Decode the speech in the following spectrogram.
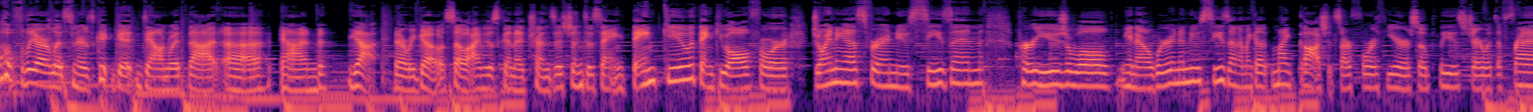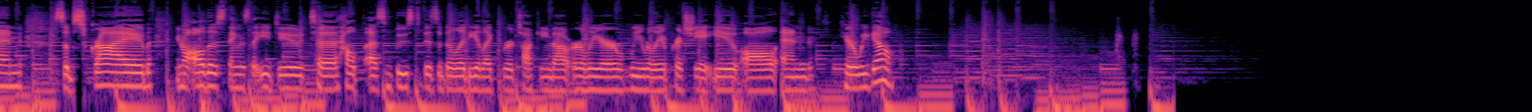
Hopefully, our listeners could get down with that. Uh, and yeah, there we go. So I'm just going to transition to saying thank you. Thank you all for joining us for a new season. Per usual, you know, we're in a new season. I'm like, my gosh, it's our fourth year. So please share with a friend, subscribe, you know, all those things that you do to help us boost visibility, like we were talking about earlier. We really appreciate you all. And here we go.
